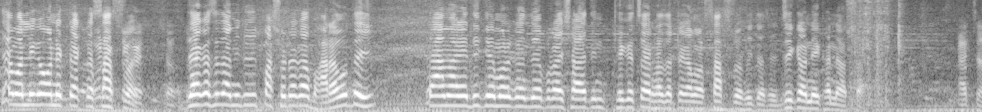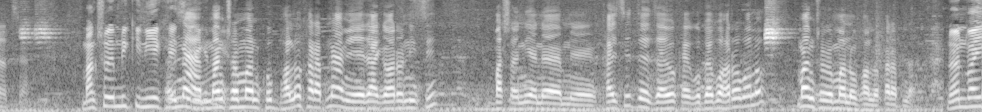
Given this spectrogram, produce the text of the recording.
তো আমার লিগে অনেকটা একটা সাশ্রয়। দেখা যাচ্ছে যে আমি যদি পাঁচশো টাকা ভাড়াও দেই তা আমার এদিকে মনে করেন যে প্রায় সাড়ে তিন থেকে চার হাজার টাকা আমার সাশ্রয় হইতেছে যে কারণে এখানে আসা। আচ্ছা আচ্ছা। মাংস এমনি কি নিয়ে খাই না মাংসের মান খুব ভালো খারাপ না আমি এর আগে আরও নিছি। বাসায় নিয়ে খাইছি তো যাই হোক ব্যবহারও ভালো মাংসের মানও ভালো খারাপ না। নয়ন ভাই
